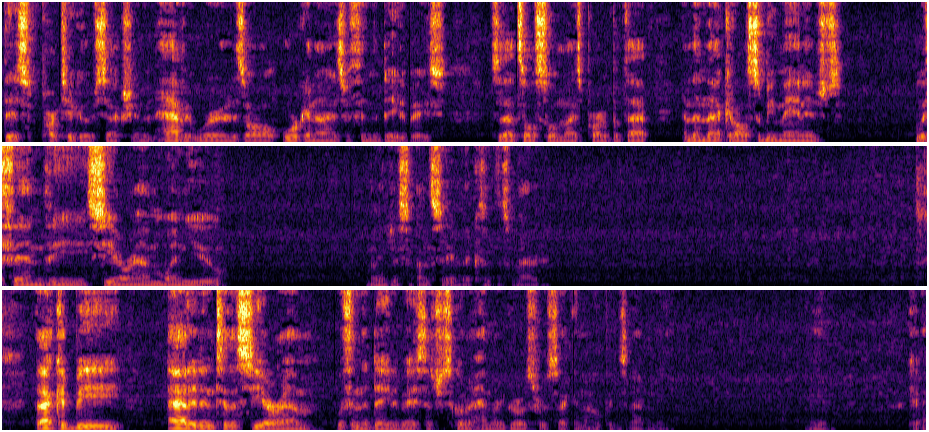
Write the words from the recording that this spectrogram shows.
this particular section and have it where it is all organized within the database. So that's also a nice part about that. And then that could also be managed within the CRM when you, let me just unsave that because it doesn't matter. That could be added into the CRM within the database. Let's just go to Henry Gross for a second. I hope he doesn't have any. Okay,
